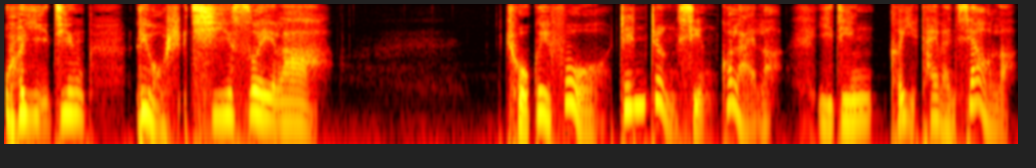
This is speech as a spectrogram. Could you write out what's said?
我已经六十七岁啦。”楚贵妇真正醒过来了，已经可以开玩笑了。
